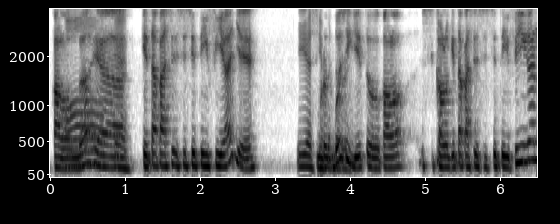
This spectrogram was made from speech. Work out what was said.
Kalau oh, enggak ya okay. kita kasih CCTV aja ya. Iya sih. Menurut gue sih gitu. Kalau kalau kita kasih CCTV kan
